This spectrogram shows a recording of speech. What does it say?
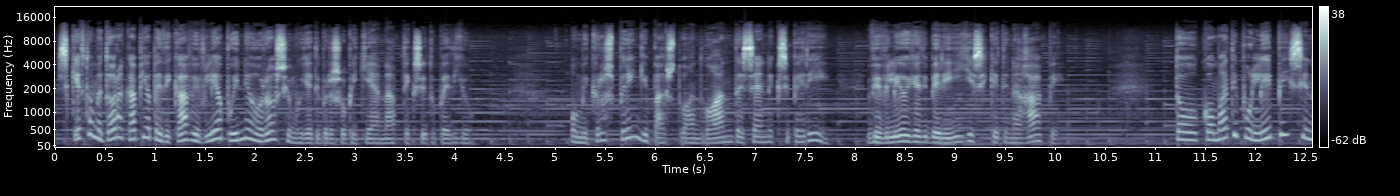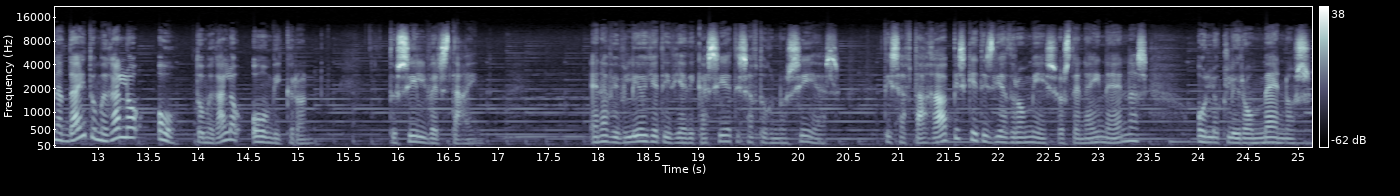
Σκέφτομαι τώρα κάποια παιδικά βιβλία που είναι ορόσημο για την προσωπική ανάπτυξη του παιδιού. Ο μικρός πρίγκιπας του Αντουάν Ντεσέν Εξυπερί, βιβλίο για την περιήγηση και την αγάπη. Το κομμάτι που λείπει συναντάει το μεγάλο «Ο», το μεγάλο «Όμικρον» του Σίλβερστάιν. Ένα βιβλίο για τη διαδικασία της αυτογνωσίας, της αυταγάπης και της διαδρομής, ώστε να είναι ένας ολοκληρωμένος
